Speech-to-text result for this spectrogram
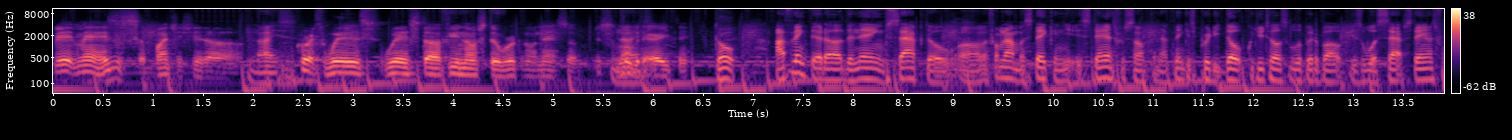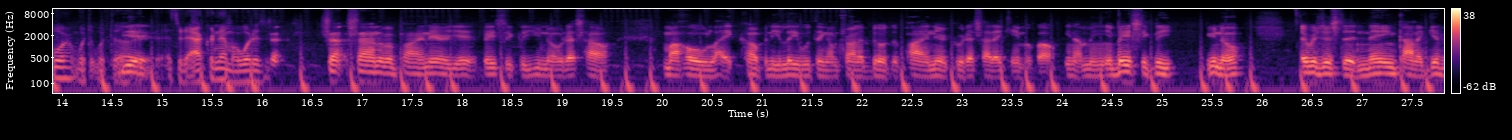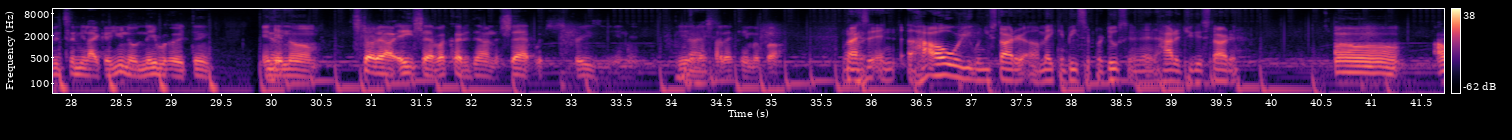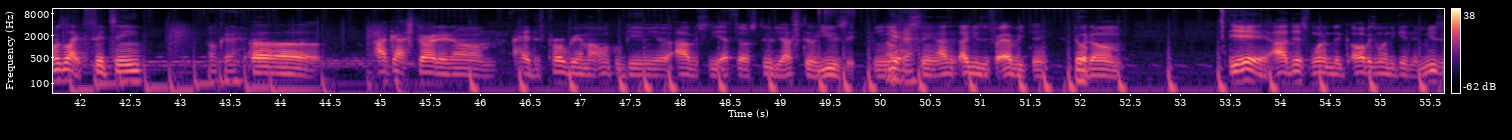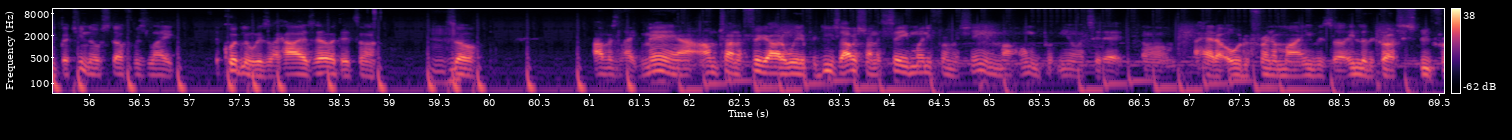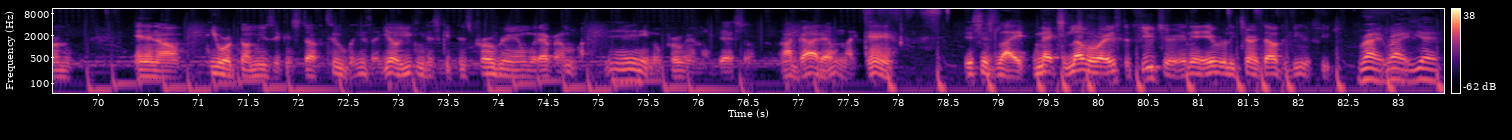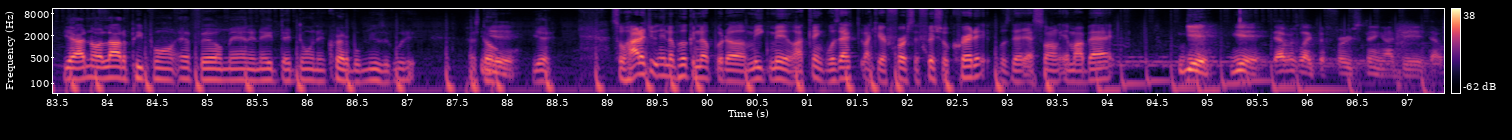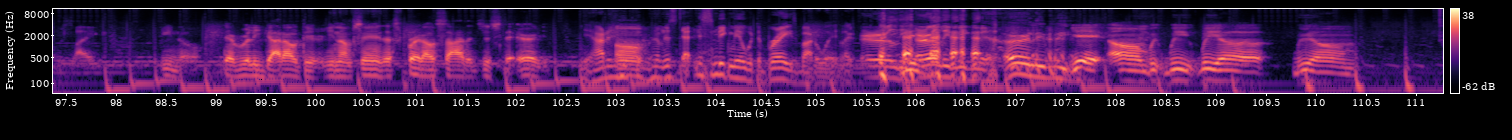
yeah, man, it's just a bunch of shit. Uh, Nice. of course, Wiz, Wiz stuff. You know, still working on that. So just a little bit of everything. Dope. I think that uh, the name SAP, though, um, if I'm not mistaken, it stands for something. I think it's pretty dope. Could you tell us a little bit about just what SAP stands for? What the, what the Yeah. is it an acronym or what is it? Sa- Sound of a pioneer. Yeah, basically, you know, that's how my whole like company label thing. I'm trying to build the pioneer crew. That's how that came about. You know what I mean? And basically, you know, it was just a name kind of given to me like a you know neighborhood thing, and then um started out ASAP. I cut it down to SAP, which is crazy, and then yeah, Nice. that's how that came about. Nice. And how old were you when you started uh, making beats and producing, and how did you get started? Um, I was like 15. Okay. Uh, I got started. Um, I had this program my uncle gave me. Uh, obviously, FL Studio. I still use it. You know what I'm saying? I, I use it for everything. Dope. But um, yeah, I just wanted to always wanted to get into music. But you know, stuff was like equipment was like high as hell at that time. Mhm. So I was like, man, I, I'm trying to figure out a way to produce. I was trying to save money for a machine, and my homie put me onto that. Um, I had an older friend of mine. He was uh, he lived across the street from me, and then um, he worked on music and stuff too. But he was like, yo, you can just get this program, whatever. I'm like, man, it ain't no program like that. So I got it, I'm like, damn. This is like next level, right? It's the future, and it, it really turned out to be the future. Right, right, yeah, yeah. I know a lot of people on FL, man, and they they're doing incredible music with it. That's dope. Yeah. yeah. So how did you end up hooking up with uh, Meek Mill? I think was that like your first official credit? Was that that song "In My Bag"? Yeah, yeah. That was like the first thing I did that was like, you know, that really got out there. You know what I'm saying? That spread outside of just the area. Yeah. How did you hook Um, up with him? This, that, this is Meek Mill with the braids, by the way, like early, early Meek Mill. Early meet. Yeah, um, we we we uh we um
